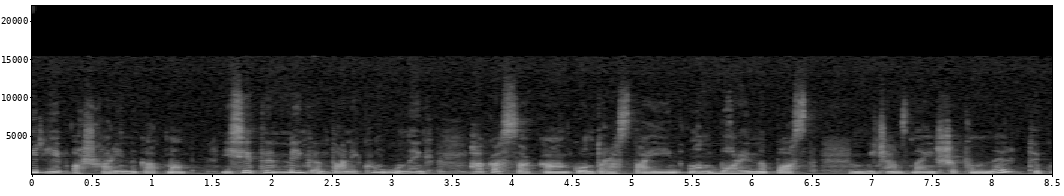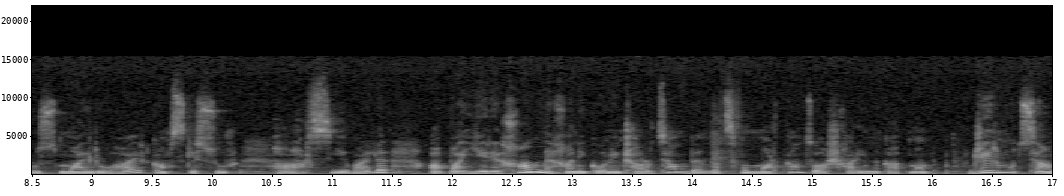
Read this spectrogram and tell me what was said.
իր եւ աշխարհի նկատմամբ Իսկ եթե մենք ընտանիքում ունենք հակասական, կոնտրաստային, անբարենպաստ միջանձնային շփումներ, թեկուս մայր ու հայր կամ սկեսուր հարս եւ այլը, ապա երեխան մեխանիկորեն չարությամբ է լցվում մարդկանց ու աշխարհի նկատմամբ ջերմության,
